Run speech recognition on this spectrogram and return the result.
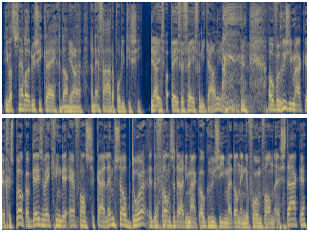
die wat sneller ruzie krijgen dan, ja. uh, dan ervaren politici. Ja. PVV van Italië. over ruzie maken gesproken. Ook deze week ging de Air France KLM-soap door. De Fransen daar die maken ook ruzie, maar dan in de vorm van staken.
